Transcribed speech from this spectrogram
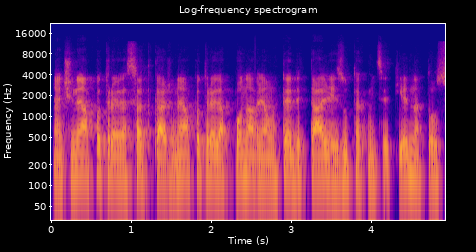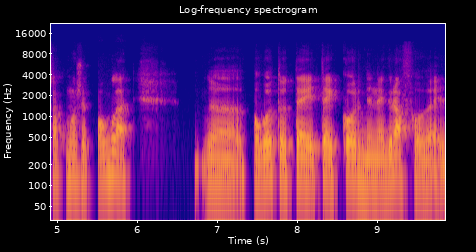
znači nema potrebe da sad kažem, nema potrebe da ponavljamo te detalje iz utakmice tjedna, to svak može pogledati. E, pogotovo te, te koordine grafove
